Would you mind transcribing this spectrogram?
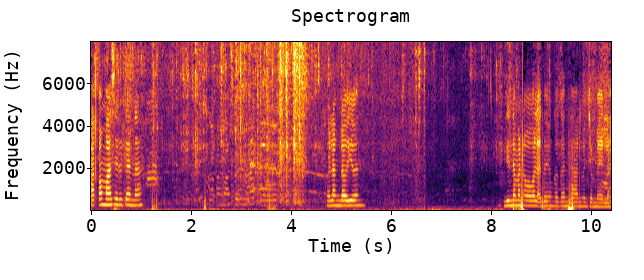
Kakamasil ka na. Kakamasil na ako. Walang daw yun. Hindi naman nawawala daw yung kagandahan mo, Jamela.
